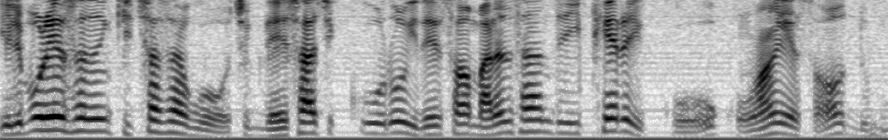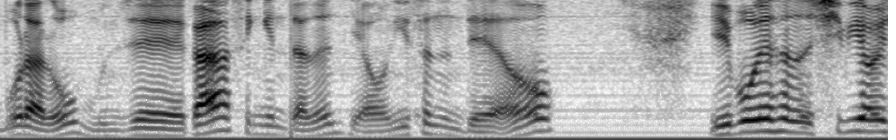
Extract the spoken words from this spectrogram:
일본에서는 기차사고 즉 내사 직구로 인해서 많은 사람들이 피해를 입고 공항에서 눈보라로 문제가 생긴다는 예언이 있었는데요. 일본에서는 12월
